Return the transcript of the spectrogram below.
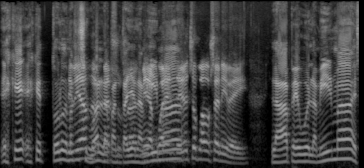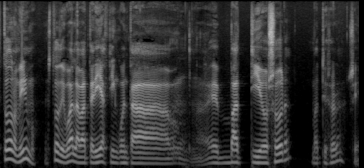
Es que, es que todo lo demás es igual. La pantalla es la mira, misma. 48 pavos en eBay. La APU es la misma. Es todo lo mismo. Es todo igual. La batería 50 eh, vatios hora. ¿Vatios hora? Sí.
